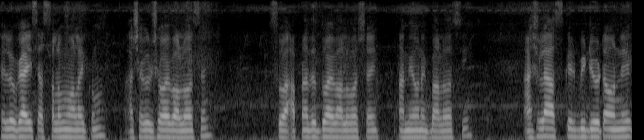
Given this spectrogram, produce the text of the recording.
হ্যালো গাইস আসসালামু আলাইকুম। আশা করি সবাই ভালো আছেন। সো আপনাদের দোয়ায় ভালোবাসায় আমি অনেক ভালো আছি। আসলে আজকের ভিডিওটা অনেক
